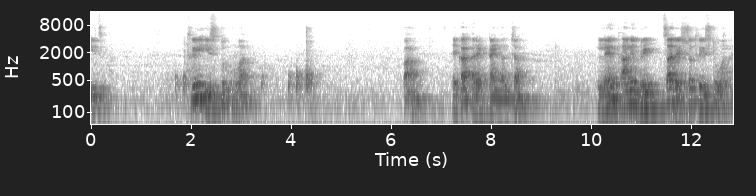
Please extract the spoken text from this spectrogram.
is three is to one पहा एका रेक्टँगलच्या लेंथ आणि ब्रिथचा ratio three is to one आहे.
